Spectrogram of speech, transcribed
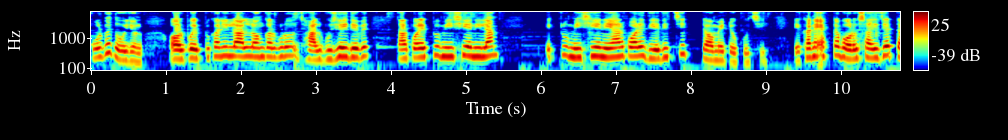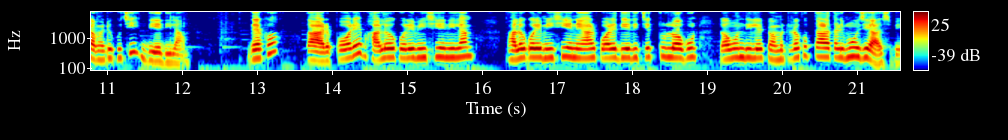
পড়বে তো ওই জন্য। অল্প একটুখানি লাল লঙ্কার গুঁড়ো, ঝাল বুঝেই দেবে। তারপরে একটু মিশিয়ে নিলাম। একটু মিশিয়ে নেওয়ার পরে দিয়ে দিচ্ছি টমেটো কুচি। এখানে একটা বড় সাইজের টমেটো কুচি দিয়ে দিলাম। দেখো, তারপরে ভালো করে মিশিয়ে নিলাম। ভালো করে মিশিয়ে নেওয়ার পরে দিয়ে দিচ্ছি একটু লবণ। লবণ দিলে টমেটোটা খুব তাড়াতাড়ি মজে আসবে।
